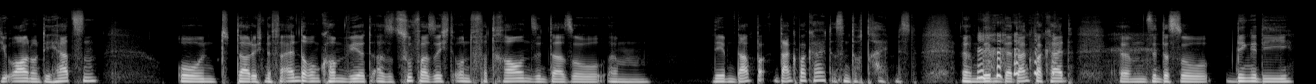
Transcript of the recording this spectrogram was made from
die Ohren und die Herzen und dadurch eine Veränderung kommen wird. Also Zuversicht und Vertrauen sind da so ähm, neben Dankbar Dankbarkeit, das sind doch drei, Mist, ähm, neben der Dankbarkeit ähm, sind das so Dinge, die,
